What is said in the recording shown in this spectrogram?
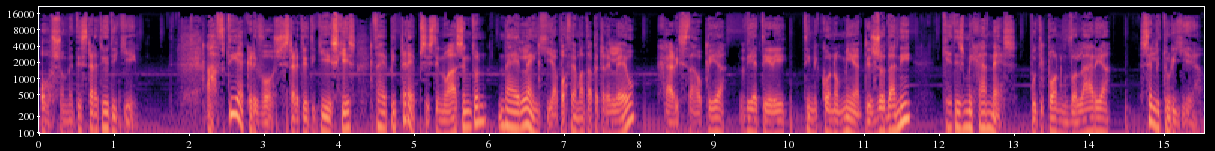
όσο με τη στρατιωτική. Αυτή ακριβώς η στρατιωτική ισχύς θα επιτρέψει στην Ουάσιγκτον να ελέγχει από θέματα πετρελαίου, χάρη στα οποία διατηρεί την οικονομία της ζωντανή και τις μηχανές που τυπώνουν δολάρια σε λειτουργία.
